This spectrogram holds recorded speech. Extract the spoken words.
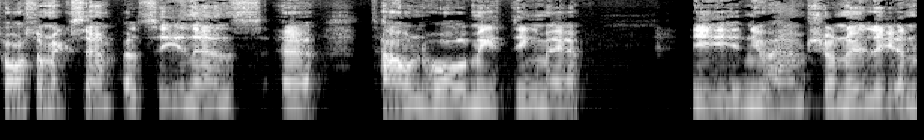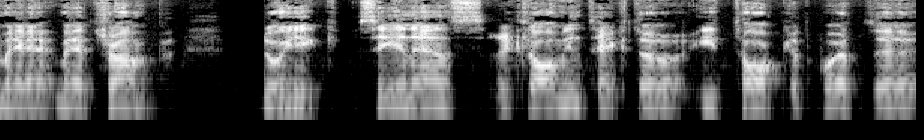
Ta som exempel CNNs eh, Town Hall meeting med, i New Hampshire nyligen med, med Trump. Då gick CNNs reklamintäkter i taket på ett eh,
